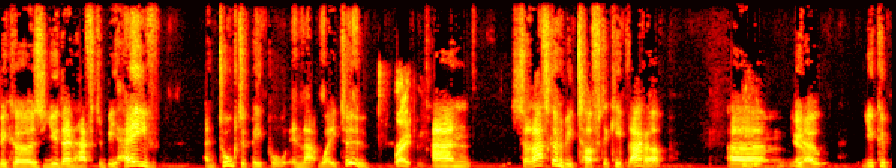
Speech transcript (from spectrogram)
because you then have to behave and talk to people in that way too. Right. And so that's going to be tough to keep that up. Um, mm-hmm. yeah. You know, you could,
